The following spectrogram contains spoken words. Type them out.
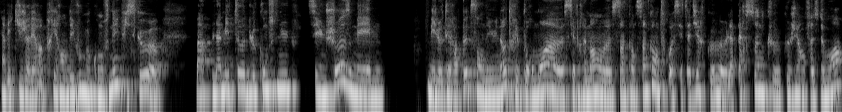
avec qui j'avais repris rendez-vous me convenait puisque bah, la méthode, le contenu, c'est une chose, mais mais le thérapeute, c'en est une autre. Et pour moi, euh, c'est vraiment 50-50. Euh, C'est-à-dire que la personne que, que j'ai en face de moi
